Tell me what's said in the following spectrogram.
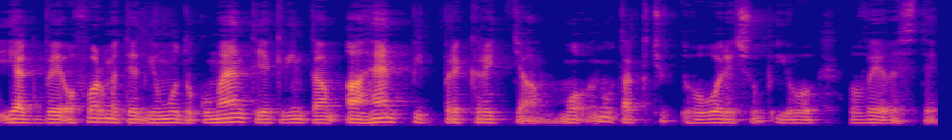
як би оформити йому документи, як він там агент під прикриттям. Ну так говорять, щоб його вивезти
